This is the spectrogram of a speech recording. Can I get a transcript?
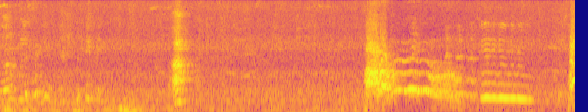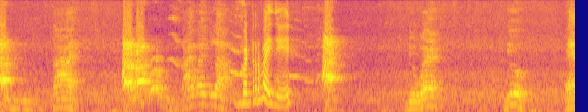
तर प्लीज हा काय काय पाहिजे तुला बटर पाहिजे. देऊ देऊ. ए.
